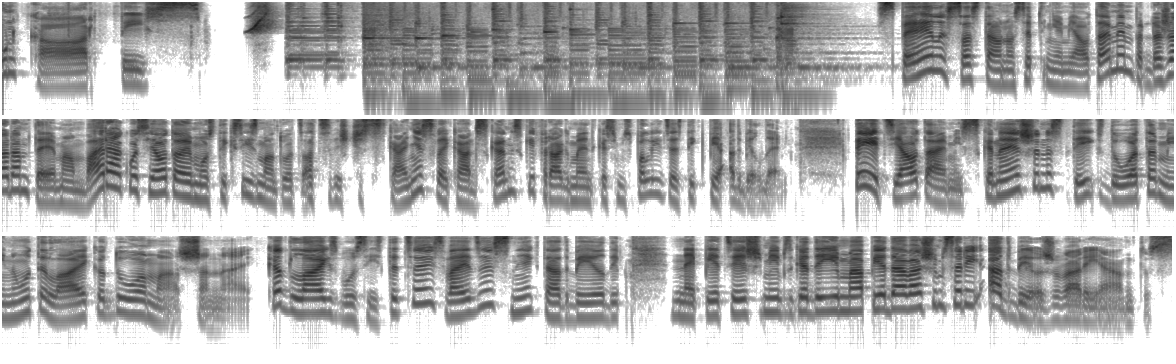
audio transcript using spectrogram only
un kārtis. Spēle sastāv no septiņiem jautājumiem par dažādām tēmām. Vairākos jautājumos tiks izmantots atsevišķas skaņas vai kādi skaņas fragmenti, kas jums palīdzēs tikt pie atbildēm. Pēc jautājuma izskanēšanas tiks dota minūte laika domāšanai. Kad laiks būs iztecējis, vajadzēs sniegt atbildi. Nepieciešamības gadījumā piedāvāšu jums arī atbildžu variantus.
